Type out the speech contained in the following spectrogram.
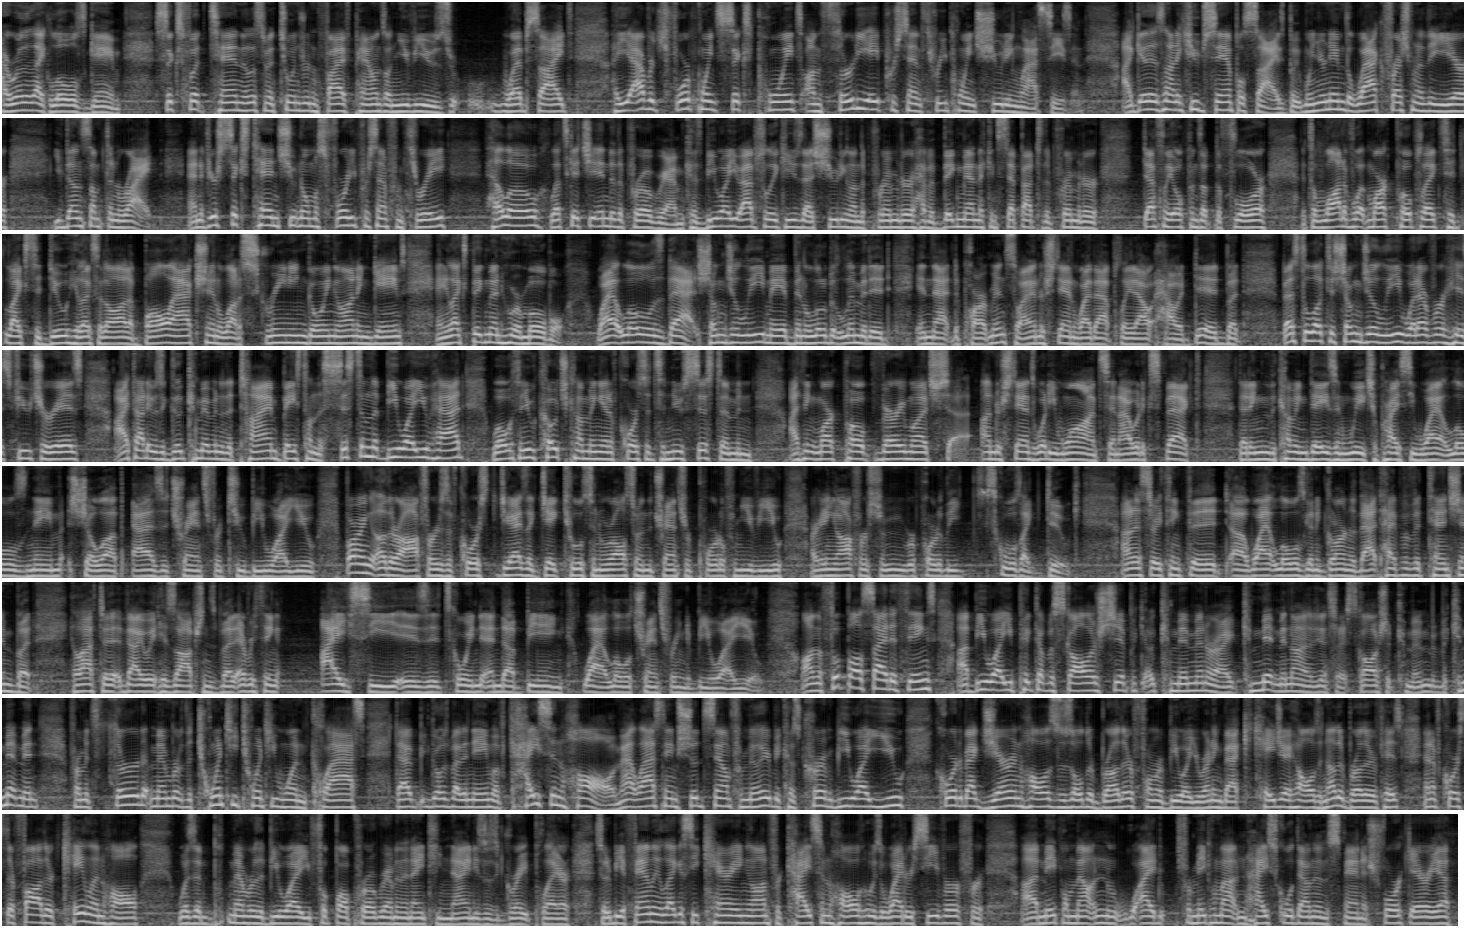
I really like Lowell's game. Six foot ten, they list him at 205 pounds on UVU's website. He averaged 4.6 points on 38% three point shooting last season. I get it's not a huge sample size, but when you're named the WAC Freshman of the Year, you've done something right. And if you're 6'10, shooting almost 40% from three, hello, let's get you into the program because BYU absolutely could use that shooting on the perimeter. Have a big man that can step out to the perimeter, definitely opens up the floor. It's a lot of what Mark Pope likes to, to he likes a lot of ball action, a lot of screening going on in games, and he likes big men who are mobile. Wyatt Lowell is that. Shengzhe Li may have been a little bit limited in that department, so I understand why that played out how it did. But best of luck to Shengzhe Li, whatever his future is. I thought it was a good commitment at the time based on the system that BYU had. Well, with a new coach coming in, of course, it's a new system, and I think Mark Pope very much uh, understands what he wants, and I would expect that in the coming days and weeks, you'll probably see Wyatt Lowell's name show up as a transfer to BYU, barring other offers. Of course, guys like Jake Toolson, who are also in the transfer portal from UVU, are getting offers from reportedly schools like Duke. I don't necessarily think that uh, Wyatt Lowell is going to garner that type of attention, but he'll have to evaluate his options. But everything I see is it's going to end up being Wyatt Lowell transferring to BYU. On the football side of things, uh, BYU picked up a scholarship commitment or a commitment, not necessarily a scholarship commitment, but a commitment from its third member of the 2021 class. That goes by the name of Kyson Hall. And that last name should sound familiar because current BYU quarterback Jaren Hall is his older brother. Former BYU running back KJ Hall is another brother of his. And of course, their father, Kalin Hall, was a member of the BYU football program program in the 1990s, was a great player. So it'd be a family legacy carrying on for Kyson Hall, who was a wide receiver for uh, Maple Mountain wide for Maple Mountain High School down there in the Spanish Fork area.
